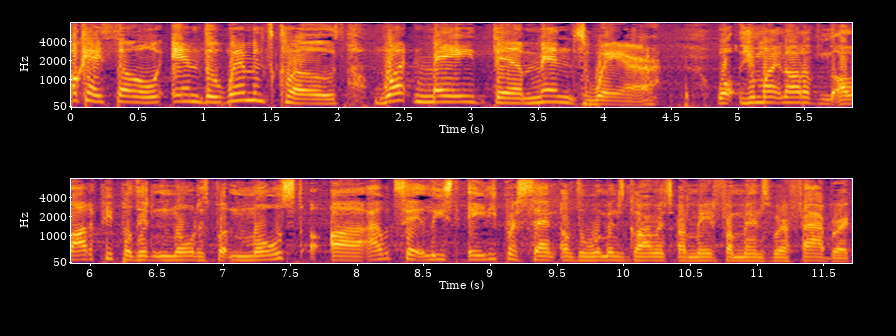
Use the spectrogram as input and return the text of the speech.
Okay, so in the women's clothes, what made the men's wear? Well, you might not have. A lot of people didn't notice, but most, uh, I would say, at least eighty percent of the women's garments are made from menswear fabric.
